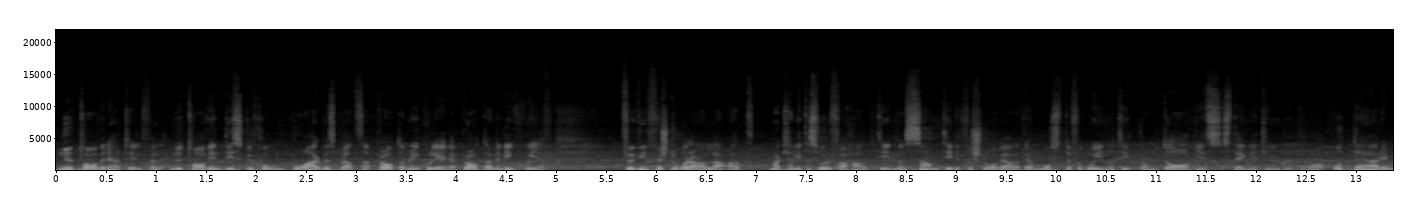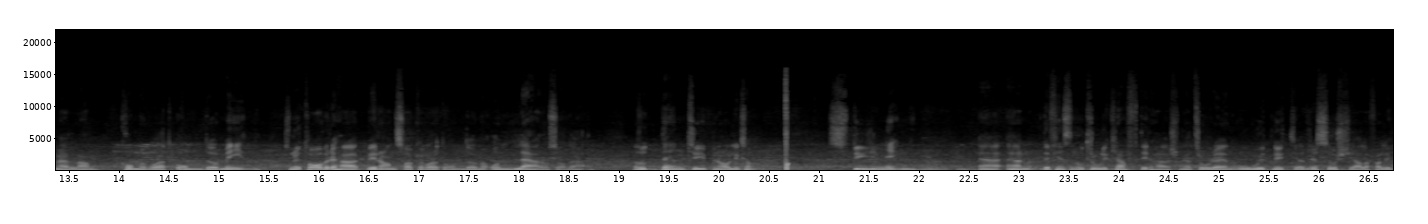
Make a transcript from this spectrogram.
Nu tar vi det här tillfället, nu tar vi en diskussion på arbetsplatsen. prata med din kollega, prata med din chef. För vi förstår alla att man kan inte surfa halvtid, men samtidigt förstår vi alla att jag måste få gå in och titta om dagis stänger tidigt idag. Och däremellan kommer vårt omdöme in. Så nu tar vi det här, vi rannsakar vårt omdöme och lär oss av det här. Alltså den typen av liksom styrning. Mm. Eh, en, det finns en otrolig kraft i det här som jag tror är en outnyttjad resurs i alla fall i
